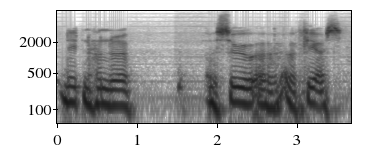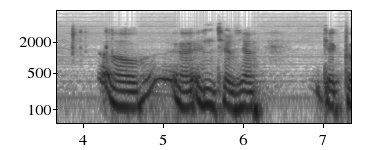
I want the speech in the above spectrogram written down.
1987, og øh, indtil jeg gik på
